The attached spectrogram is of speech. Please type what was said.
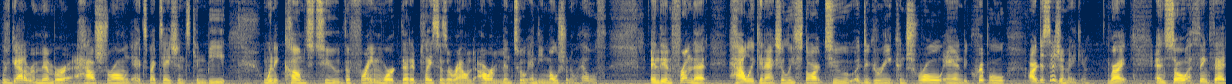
we've got to remember how strong expectations can be when it comes to the framework that it places around our mental and emotional health. And then from that, how it can actually start to a degree control and cripple our decision making, right? And so I think that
